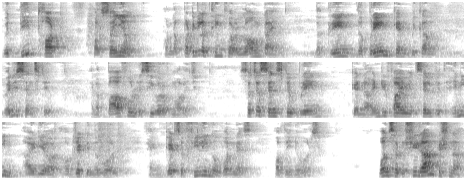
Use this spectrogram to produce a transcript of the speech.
With deep thought or sanyam on a particular thing for a long time, the brain, the brain can become very sensitive and a powerful receiver of knowledge. Such a sensitive brain can identify itself with any idea or object in the world and gets a feeling of oneness of the universe. Once Sri Ramakrishna,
